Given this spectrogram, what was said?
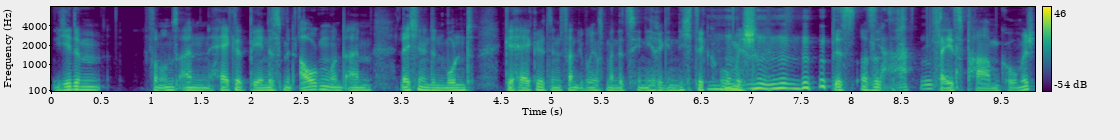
jedem von uns einen Häkelpenis mit Augen und einem lächelnden Mund gehäkelt. Den fand übrigens meine zehnjährige Nichte komisch. Bis, also Ja. Facepalm komisch.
